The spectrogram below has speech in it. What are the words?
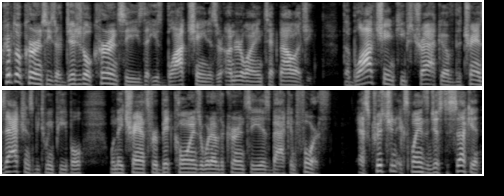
Cryptocurrencies are digital currencies that use blockchain as their underlying technology. The blockchain keeps track of the transactions between people when they transfer bitcoins or whatever the currency is back and forth. As Christian explains in just a second,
